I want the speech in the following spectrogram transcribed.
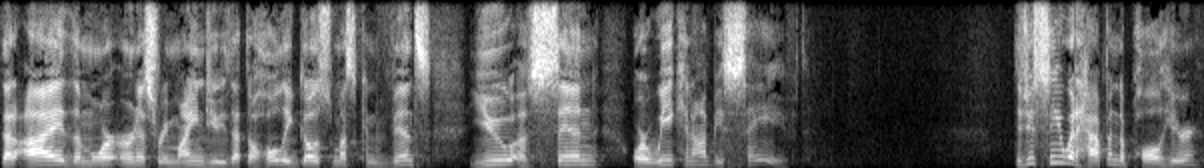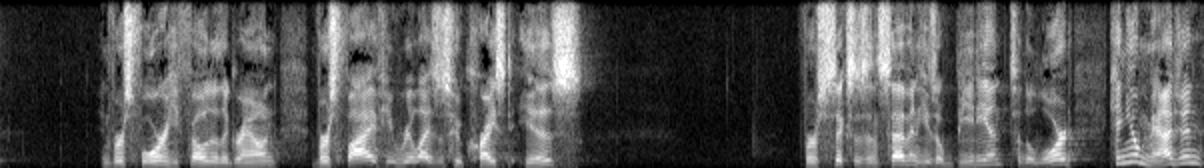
that I, the more earnest, remind you that the Holy Ghost must convince you of sin, or we cannot be saved. Did you see what happened to Paul here? In verse 4, he fell to the ground. Verse 5, he realizes who Christ is. Verse 6 and 7, he's obedient to the Lord. Can you imagine?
